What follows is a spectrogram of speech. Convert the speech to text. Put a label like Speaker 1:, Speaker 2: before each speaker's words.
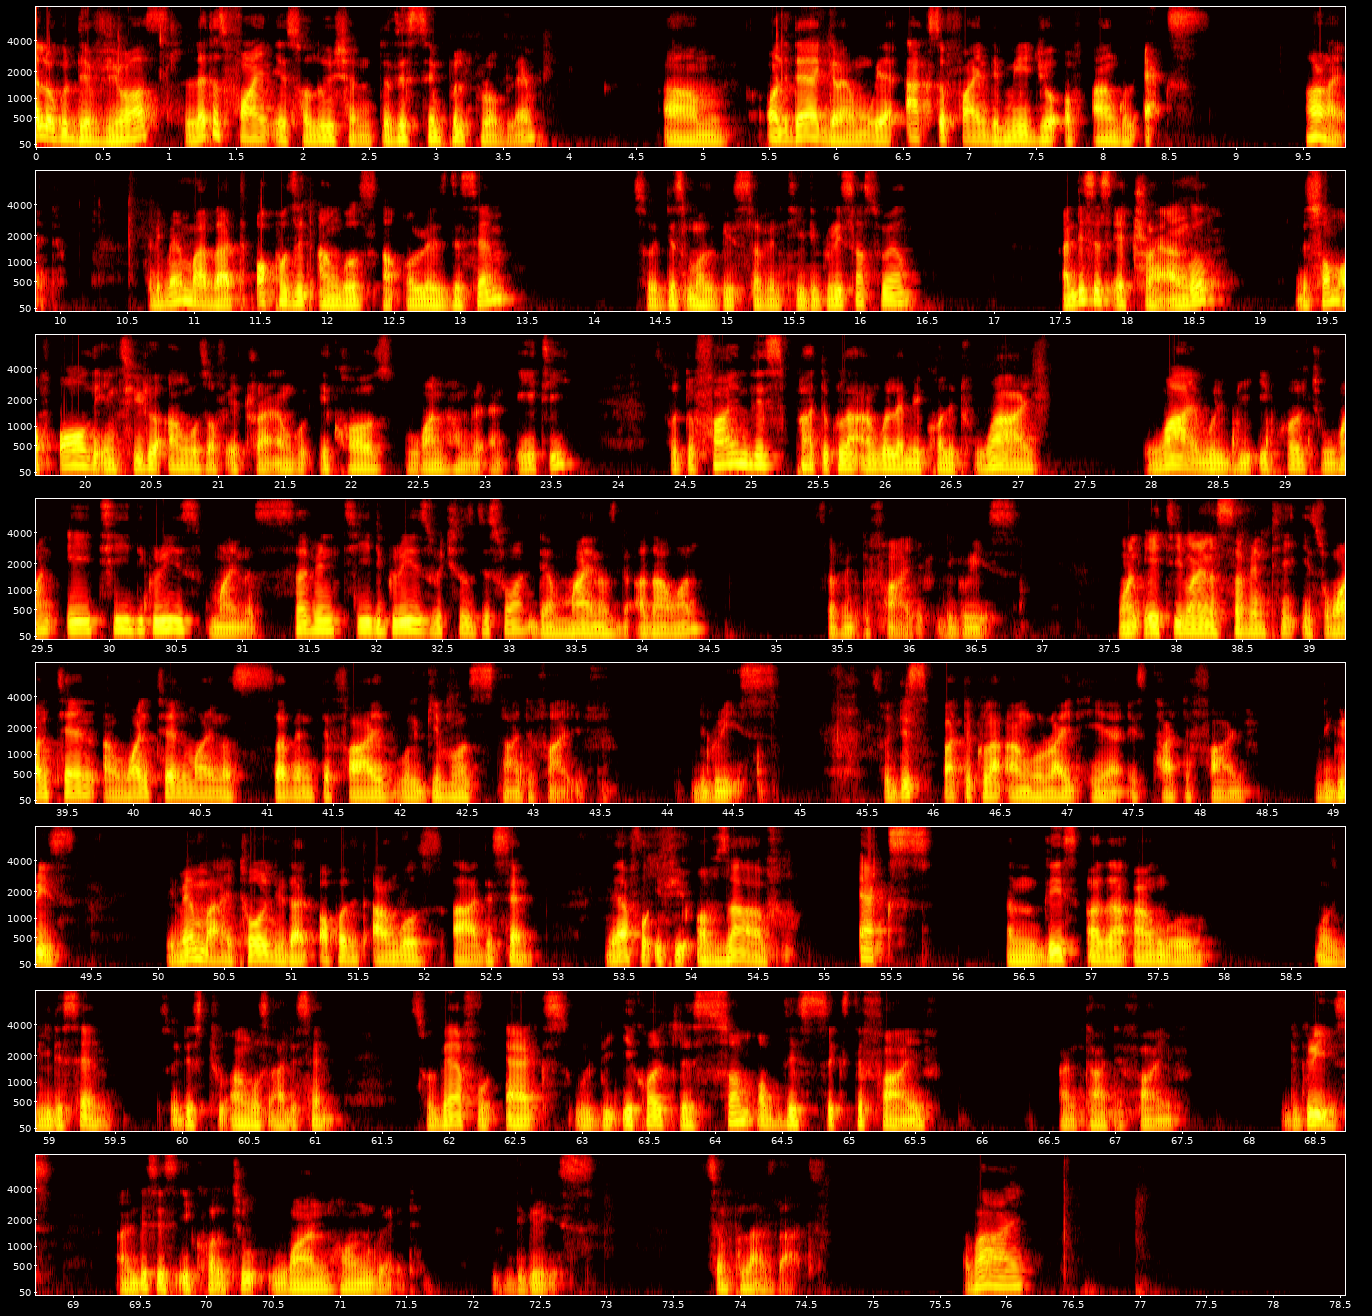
Speaker 1: Hello, good day viewers. Let us find a solution to this simple problem. Um, on the diagram, we are asked to find the measure of angle x. All right. Remember that opposite angles are always the same. So this must be 70 degrees as well. And this is a triangle. The sum of all the interior angles of a triangle equals 180. So to find this particular angle, let me call it y y will be equal to 180 degrees minus 70 degrees which is this one then minus the other one 75 degrees. 180 minus 70 is 110 and 110 minus 75 will give us 35 degrees. So this particular angle right here is 35 degrees. Remember i told you that opposite angles are the same. Therefore if you observe x and this other angle must be the same. So these two angles are the same. So therefore x will be equal to the sum of this 65 and 35 degrees. And this is equal to 100 degrees. Simple as that. Bye-bye.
